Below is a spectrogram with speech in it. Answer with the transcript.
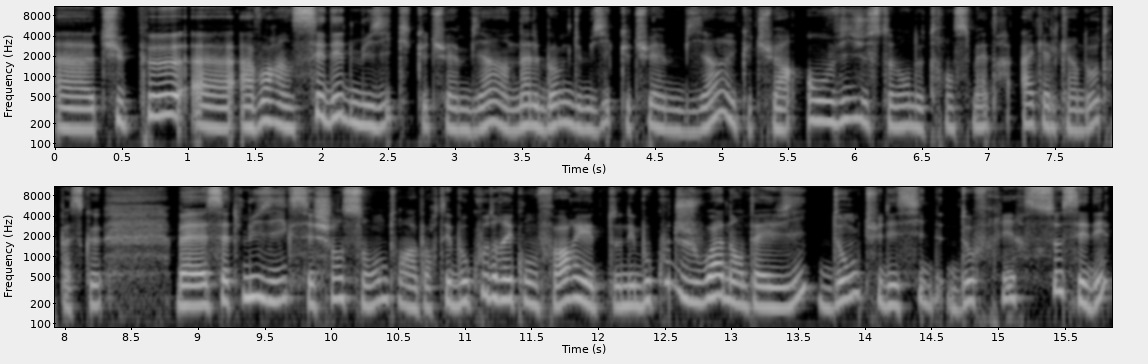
Euh, tu peux avoir un CD de musique que tu aimes bien, un album de musique que tu aimes bien et que tu as envie justement de transmettre à quelqu'un d'autre parce que bah, cette musique, ces chansons t'ont apporté beaucoup de réconfort et donné beaucoup de joie dans ta vie. Donc tu décides d'offrir ce CD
